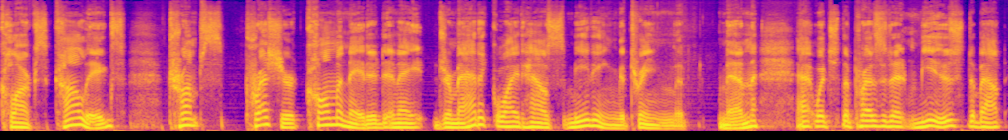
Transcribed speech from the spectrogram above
Clark's colleagues, Trump's pressure culminated in a dramatic White House meeting between the men at which the president mused about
